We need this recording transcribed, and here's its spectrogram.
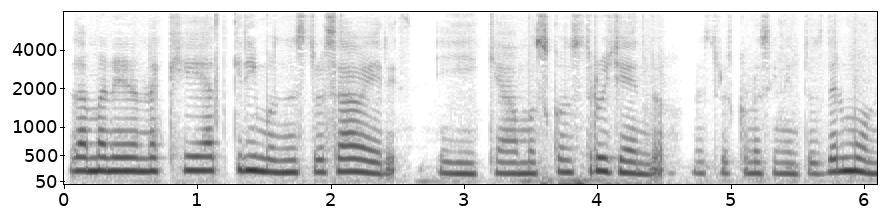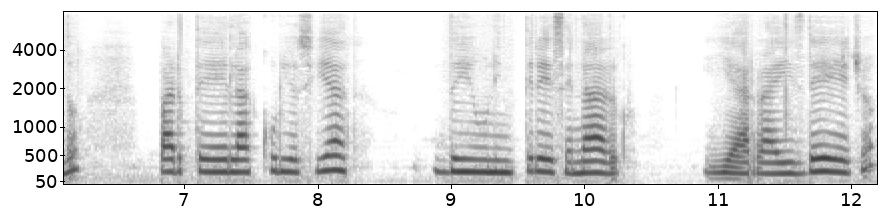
la manera en la que adquirimos nuestros saberes y que vamos construyendo nuestros conocimientos del mundo parte de la curiosidad, de un interés en algo y a raíz de ello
